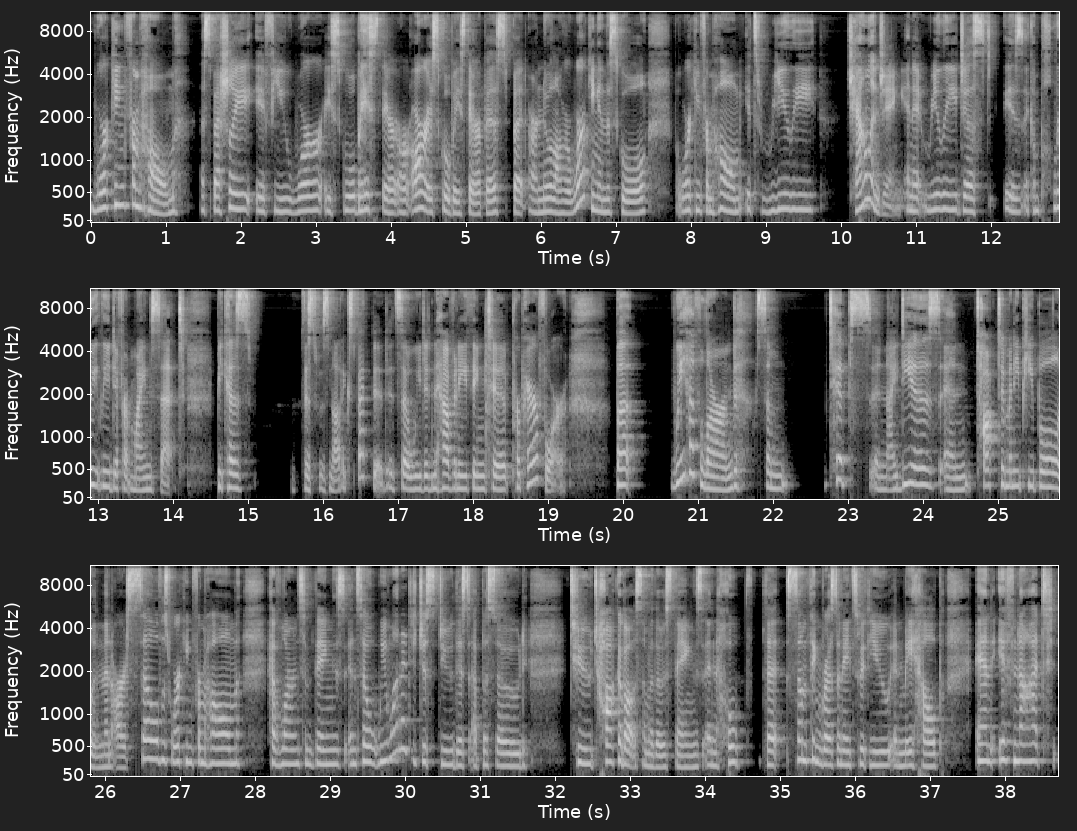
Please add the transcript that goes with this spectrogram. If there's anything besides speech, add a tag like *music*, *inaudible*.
working from home, especially if you were a school based there or are a school based therapist, but are no longer working in the school, but working from home, it's really challenging. And it really just is a completely different mindset because this was not expected. And so we didn't have anything to prepare for. But we have learned some tips and ideas and talked to many people and then ourselves working from home have learned some things. And so we wanted to just do this episode to talk about some of those things and hope that something resonates with you and may help. And if not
